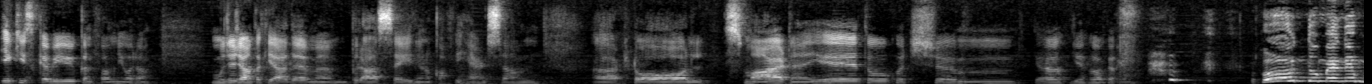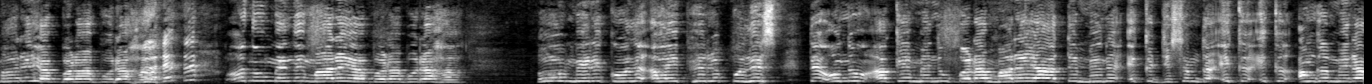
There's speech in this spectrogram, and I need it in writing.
ایک چیز کا بھی کنفرم نہیں ہو رہا۔ مجھے جہاں تک یاد ہے میں براز سعید ہوں کافی ہینڈسم ٹال اسمارٹ ہیں۔ یہ تو کچھ کیا یہ ہوا کرتے ہیں؟ ہاں، میں نے مارے اب بڑا برا ਉਹਨੂੰ ਮੈਨੇ ਮਾਰਿਆ ਬੜਾ ਬੁਰਾ ਹਾ ਉਹ ਮੇਰੇ ਕੋਲ ਆਈ ਫਿਰ ਪੁਲਿਸ ਤੇ ਉਹਨੂੰ ਆ ਕੇ ਮੈਨੂੰ ਬੜਾ ਮਾਰਿਆ ਤੇ ਮੈਨੇ ਇੱਕ ਜਿਸਮ ਦਾ ਇੱਕ ਇੱਕ ਅੰਗ ਮੇਰਾ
